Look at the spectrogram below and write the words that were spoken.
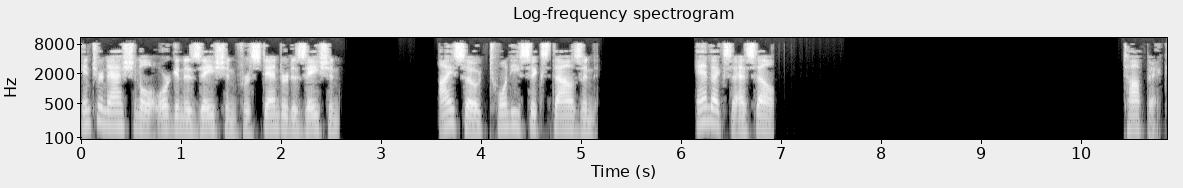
International Organization for Standardization. ISO 26000 Annex SL Topic.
